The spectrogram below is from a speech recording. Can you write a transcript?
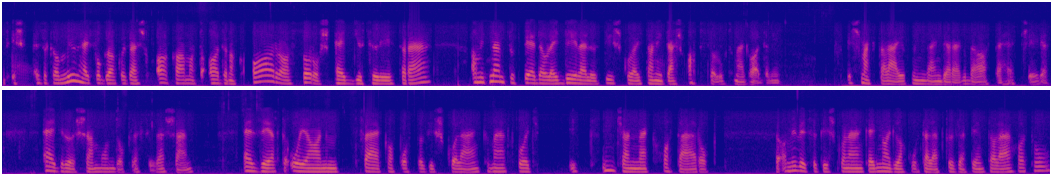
És ezek a műhely foglalkozások alkalmat adnak arra a szoros együttlétre, amit nem tud például egy délelőtti iskolai tanítás abszolút megadni. És megtaláljuk minden gyerekbe a tehetséget. Egyről sem mondok le szívesen. Ezért olyan felkapott az iskolánk, mert hogy itt nincsenek határok a művészeti iskolánk egy nagy lakótelep közepén található,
